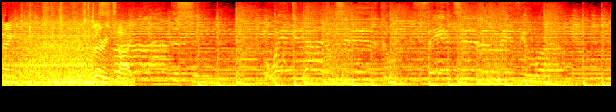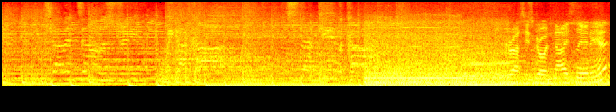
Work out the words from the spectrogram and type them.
Tell you one thing, it's very tight. Grass is growing nicely in here.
